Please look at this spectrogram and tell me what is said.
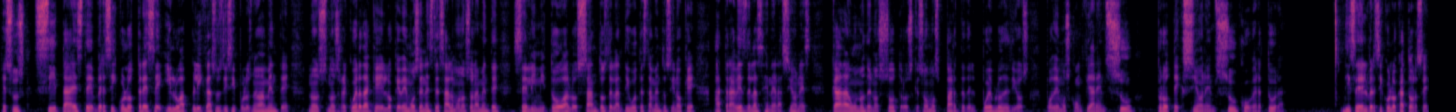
Jesús cita este versículo 13 y lo aplica a sus discípulos. Nuevamente nos, nos recuerda que lo que vemos en este salmo no solamente se limitó a los santos del Antiguo Testamento, sino que a través de las generaciones, cada uno de nosotros que somos parte del pueblo de Dios, podemos confiar en su protección, en su cobertura. Dice el versículo 14,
